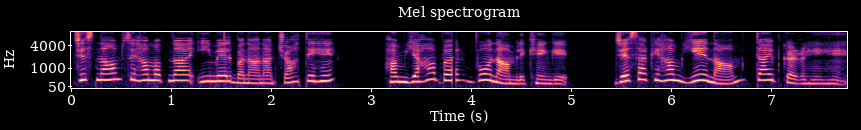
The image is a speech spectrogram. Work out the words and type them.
جس نام سے ہم اپنا ای میل بنانا چاہتے ہیں ہم یہاں پر وہ نام لکھیں گے جیسا کہ ہم یہ نام ٹائپ کر رہے ہیں۔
